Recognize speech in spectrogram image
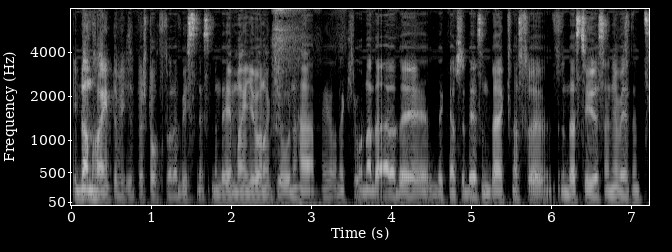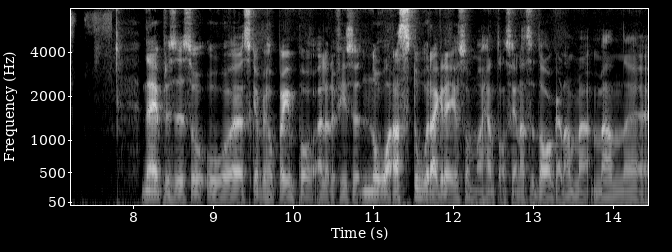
Ibland har jag inte riktigt förstått våra business, men det är man gör någon krona här, man gör någon krona där och det, det är kanske det som räknas för den där styrelsen, jag vet inte. Nej, precis. Och, och, eh, ska vi hoppa in på, eller det finns ju några stora grejer som har hänt de senaste dagarna. Men, men eh,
